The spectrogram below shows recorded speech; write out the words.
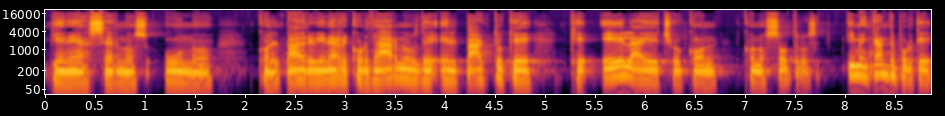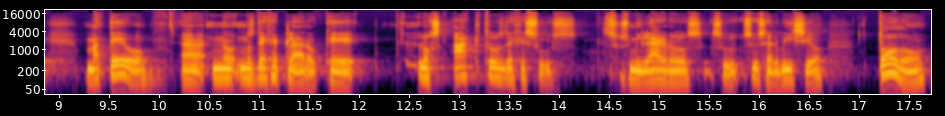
viene a hacernos uno con el Padre, viene a recordarnos del pacto que, que Él ha hecho con, con nosotros. Y me encanta porque Mateo ah, no, nos deja claro que los actos de Jesús, sus milagros, su, su servicio, todo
